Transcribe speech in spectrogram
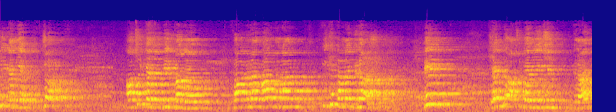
bir emniyet. Çok. Açık gece bir kadın farkına varmadan iki tane günah. Bir, kendi açık geldiği için günah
